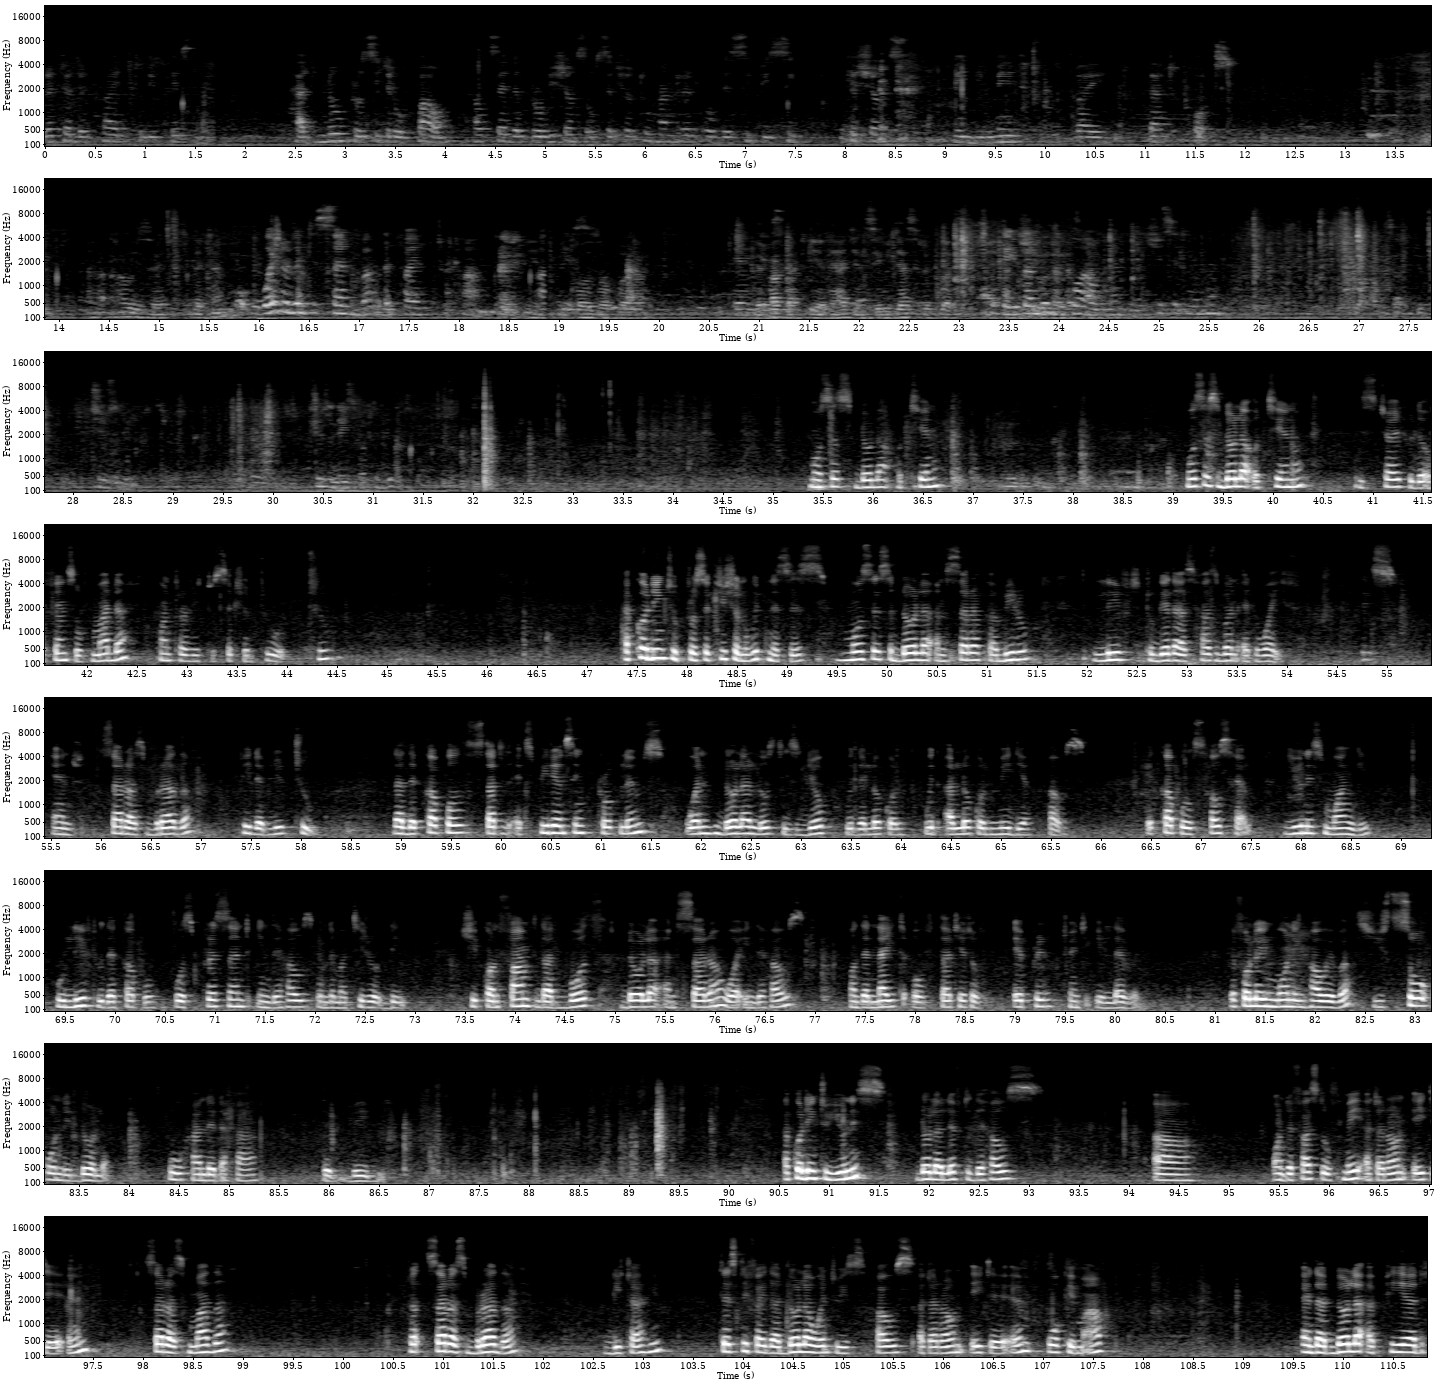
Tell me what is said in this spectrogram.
directed the file to be placed had no procedural power outside the provisions of Section 200 of the CPC. Applications may be made by that court. Uh, how is it, the time? Why don't they send back the file to her? Yeah. Uh, because of uh, the fact that yeah, the agency, we just request. Okay, you can go before our Moses Dola Otieno. Moses Dola Otieno is charged with the offense of murder contrary to section 202. According to prosecution witnesses, Moses Dola and Sarah Kabiru lived together as husband and wife. And Sarah's brother, PW2, that the couple started experiencing problems when Dola lost his job with the local with a local media house. The couple's house help, Eunice Mwangi, who lived with the couple, was present in the house on the material day. She confirmed that both Dola and Sarah were in the house on the night of 30th of April 2011. The following morning, however, she saw only Dola, who handed her the baby. According to Eunice, Dola left the house uh, on the 1st of May at around 8 a.m. Sarah's mother, Sarah's brother, Gitahi, testified that Dola went to his house at around 8 a.m., woke him up, and that Dola appeared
